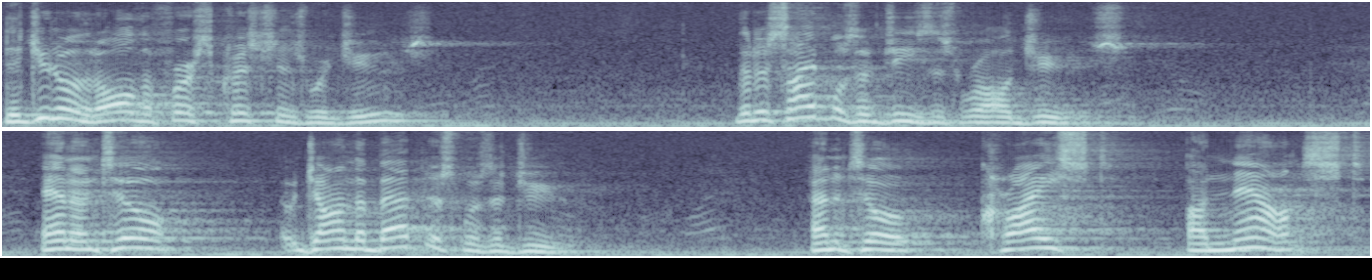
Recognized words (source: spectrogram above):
Did you know that all the first Christians were Jews? The disciples of Jesus were all Jews. And until John the Baptist was a Jew, and until Christ announced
